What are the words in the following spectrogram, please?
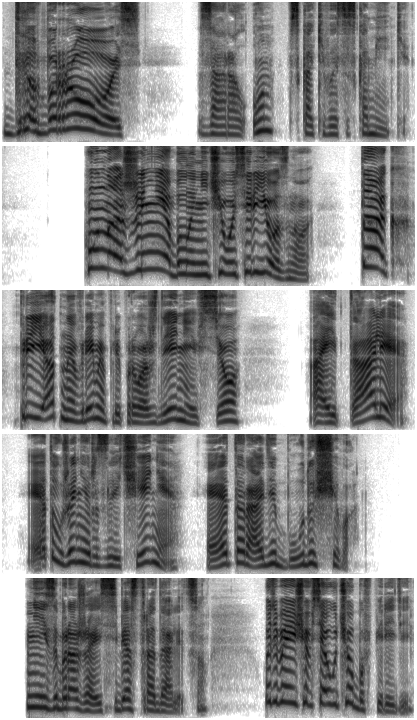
«Да брось!» — заорал он, вскакивая со скамейки. «У нас же не было ничего серьезного. Так, приятное времяпрепровождение и все. А Италия — это уже не развлечение, это ради будущего. Не изображай из себя страдалицу. У тебя еще вся учеба впереди.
